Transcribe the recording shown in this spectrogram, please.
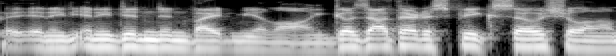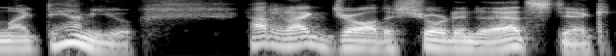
and he and he didn't invite me along. He goes out there to speak social, and I'm like, "Damn you! How did I draw the short end of that stick?"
